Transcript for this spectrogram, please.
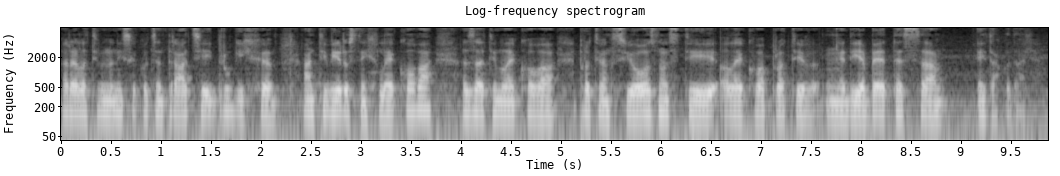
relativno niske koncentracije i drugih antivirusnih lekova, zatim zatim lekova protiv anksioznosti, lekova protiv dijabetesa i tako dalje.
